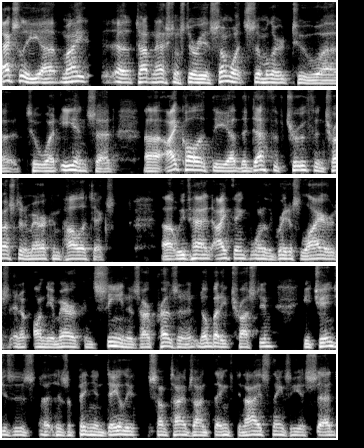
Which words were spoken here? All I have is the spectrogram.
Actually, uh, my uh, top national story is somewhat similar to uh, to what Ian said. Uh, I call it the uh, the death of truth and trust in American politics. Uh, we've had, I think, one of the greatest liars in, on the American scene is our president. Nobody trusts him. He changes his his opinion daily, sometimes on things, denies things he has said.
